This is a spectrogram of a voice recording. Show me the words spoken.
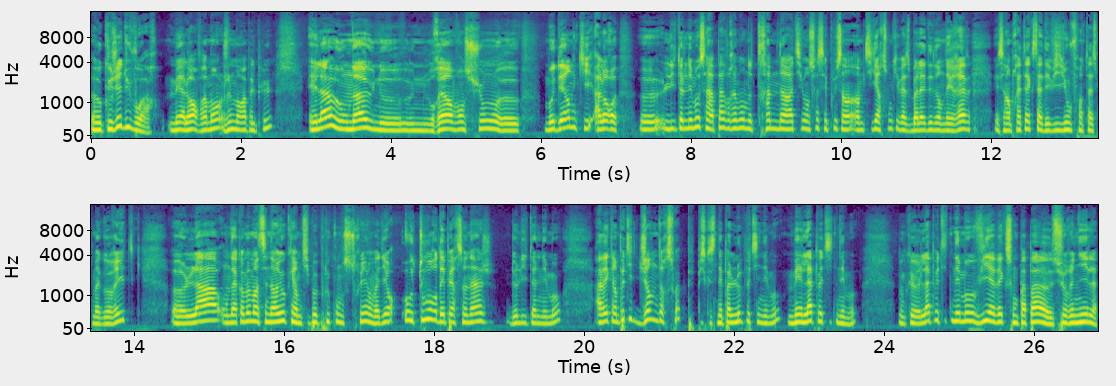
euh, que j'ai dû voir. Mais alors, vraiment, je ne me rappelle plus. Et là, on a une, une réinvention euh, moderne qui... Alors, euh, Little Nemo, ça n'a pas vraiment de trame narrative en soi. C'est plus un, un petit garçon qui va se balader dans des rêves. Et c'est un prétexte à des visions fantasmagoriques. Euh, là, on a quand même un scénario qui est un petit peu plus construit, on va dire, autour des personnages de Little Nemo, avec un petit gender swap, puisque ce n'est pas le petit Nemo, mais la petite Nemo. Donc euh, la petite Nemo vit avec son papa euh, sur une île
